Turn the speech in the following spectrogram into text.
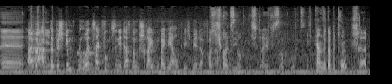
Äh, Aber ab nein. einer bestimmten Uhrzeit funktioniert das mit dem Schreiben bei mir auch nicht mehr davon. Ich konnte es noch nicht schreiben, ist auch gut. Ich kann sogar betrunken schreiben.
